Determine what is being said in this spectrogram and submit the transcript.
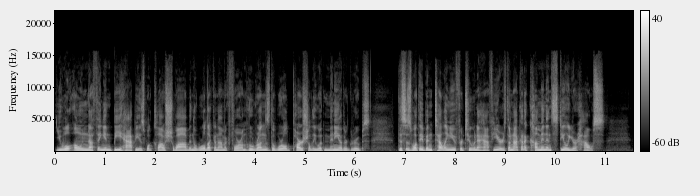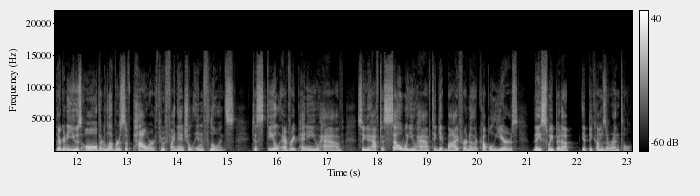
You will own nothing and be happy, is what Klaus Schwab and the World Economic Forum, who runs the world partially with many other groups, this is what they've been telling you for two and a half years. They're not going to come in and steal your house. They're going to use all their levers of power through financial influence to steal every penny you have. So you have to sell what you have to get by for another couple years. They sweep it up, it becomes a rental.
